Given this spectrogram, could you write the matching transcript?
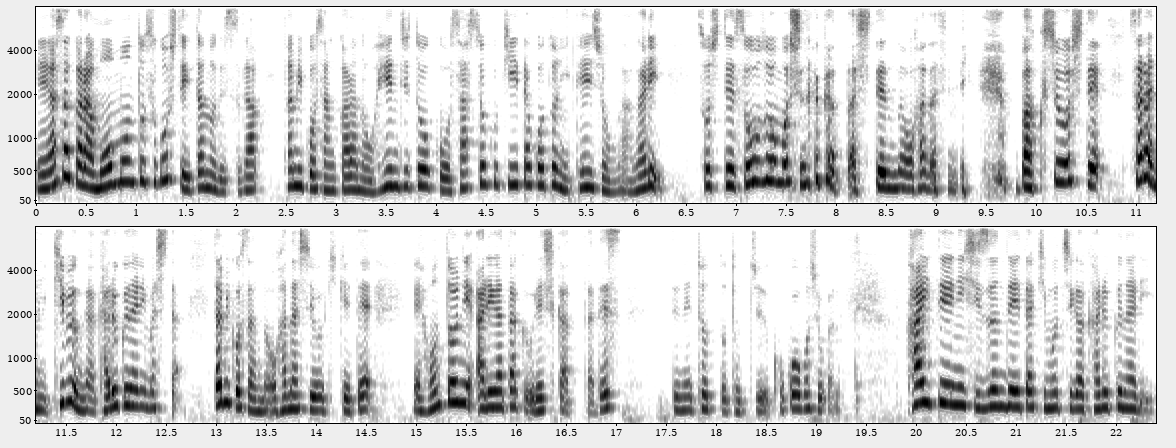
えー朝から悶々と過ごしていたのですが、タミコさんからのお返事トークを早速聞いたことにテンションが上がり、そして想像もしなかった視点のお話に 爆笑して、さらに気分が軽くなりました。タミコさんのお話を聞けて、え本当にありがたく嬉しかったです。でね、ちょっと途中、ここ面白かった。海底に沈んでいた気持ちが軽くなり、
